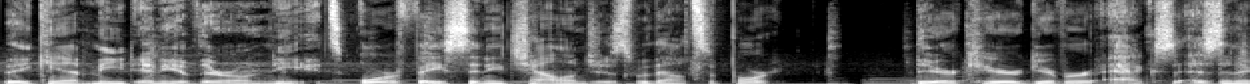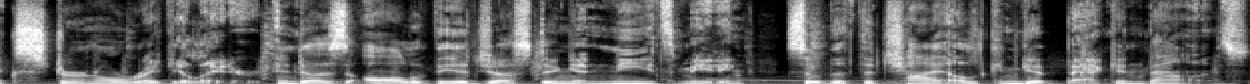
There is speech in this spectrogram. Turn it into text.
They can't meet any of their own needs or face any challenges without support. Their caregiver acts as an external regulator and does all of the adjusting and needs meeting so that the child can get back in balance.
